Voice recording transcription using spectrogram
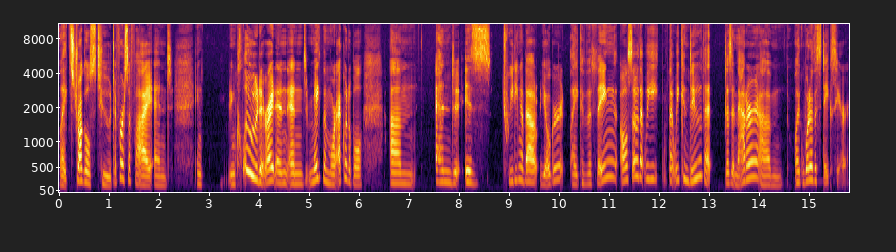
like struggles to diversify and in- include, right, and and make them more equitable, um, and is tweeting about yogurt like the thing also that we that we can do that does it matter um like what are the stakes here?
